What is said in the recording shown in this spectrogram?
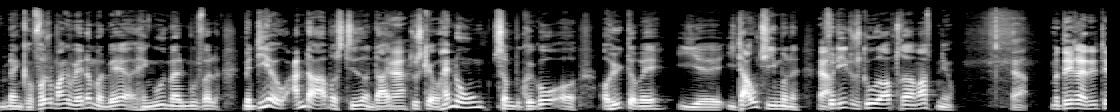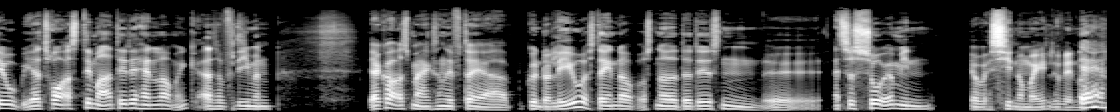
man kan jo få så mange venner, man vil at hænge ud med alle mulige. Men de har jo andre arbejdstider end dig. Ja. Du skal jo have nogen, som du kan gå og, og hygge dig med i, øh, i dagtimerne, Ja. fordi du skal ud og optræde om aftenen jo. Ja, men det er rigtigt. Det er jo, jeg tror også, det er meget det, det handler om, ikke? Altså, fordi man... Jeg kan også mærke sådan, efter jeg begyndte at leve af stand-up og sådan noget, da det er sådan... Øh, at så så jeg mine, jeg vil sige normale venner, Ja, ja.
